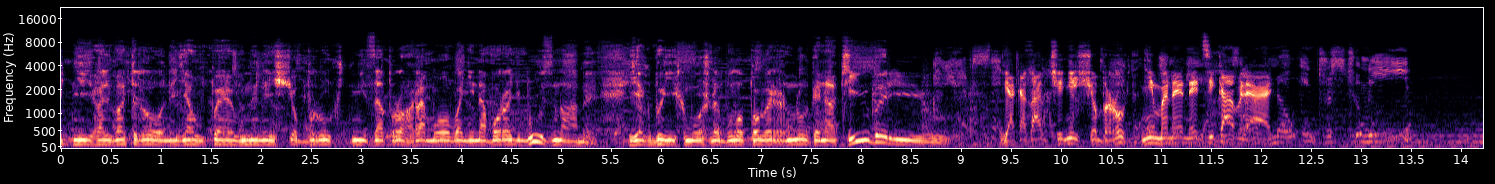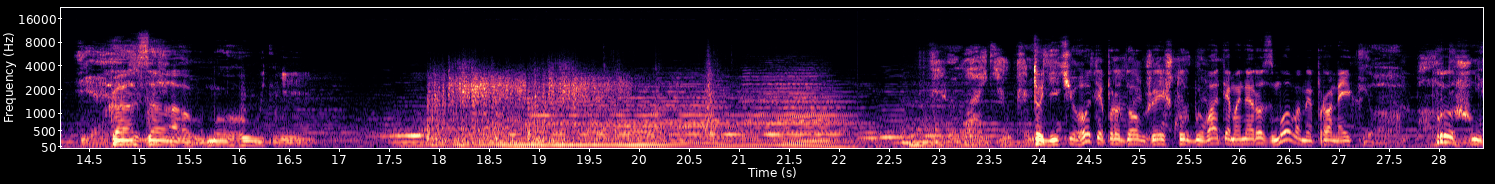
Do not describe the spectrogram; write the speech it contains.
Могутній гальватрони, я впевнений, що брухтні запрограмовані на боротьбу з нами, якби їх можна було повернути на кіберів. Я казав чи ні, що брухтні мене не цікавлять. Казав могутній. Тоді чого ти продовжуєш турбувати мене розмовами про них? Прошу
